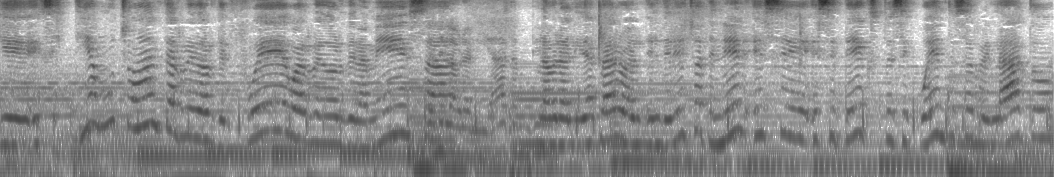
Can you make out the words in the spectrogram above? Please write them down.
que existía mucho antes alrededor del fuego, alrededor de la mesa. De la oralidad también. La oralidad, claro, el, el derecho a tener ese, ese texto, ese cuento, ese relato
